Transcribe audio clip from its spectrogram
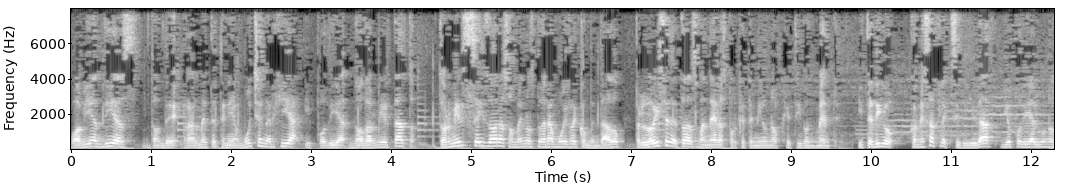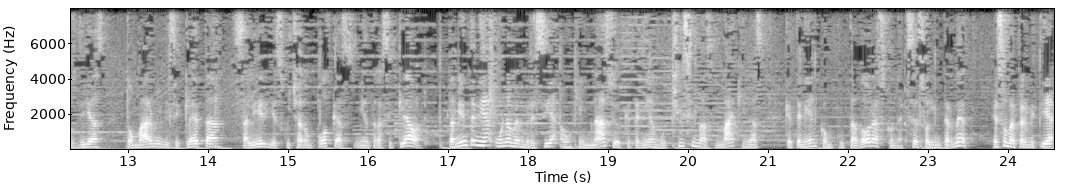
o habían días donde realmente tenía mucha energía y podía no dormir tanto. Dormir 6 horas o menos no era muy recomendado, pero lo hice de todas maneras porque tenía un objetivo en mente. Y te digo, con esa flexibilidad yo podía algunos días tomar mi bicicleta, salir y escuchar un podcast mientras cicleaba. También tenía una membresía a un gimnasio que tenía muchísimas máquinas que tenían computadoras con acceso al Internet. Eso me permitía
